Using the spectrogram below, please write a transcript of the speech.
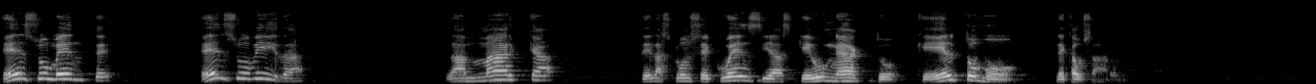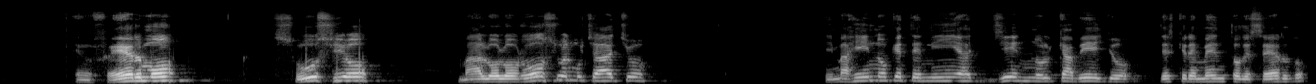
en su mente, en su vida, la marca de las consecuencias que un acto que él tomó le causaron. Enfermo, sucio, maloloroso el muchacho. Imagino que tenía lleno el cabello de excremento de cerdo,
